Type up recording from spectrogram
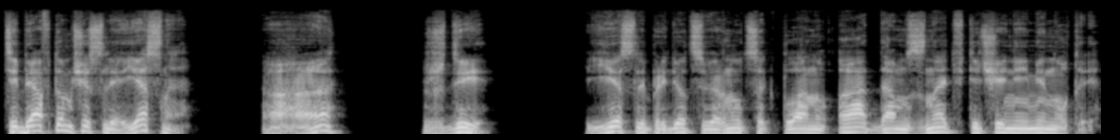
Тебя в том числе, ясно?» «Ага», Жди. Если придется вернуться к плану А, дам знать в течение минуты.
